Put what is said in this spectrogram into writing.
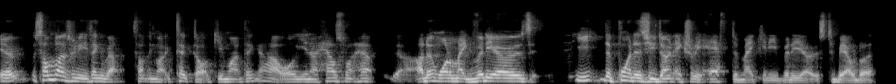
you know sometimes when you think about something like TikTok, you might think, oh well, you know, how's my how I don't want to make videos. You, the point is, you don't actually have to make any videos to be able to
